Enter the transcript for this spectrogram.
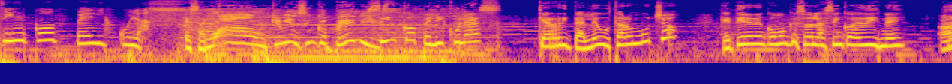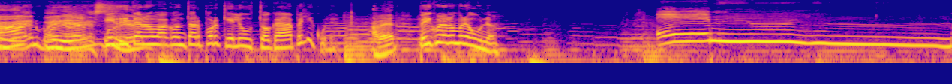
Cinco películas. Exacto. ¡Wow! ¡Qué bien! Cinco pelis. Cinco películas que a Rita le gustaron mucho, que tienen en común que son las cinco de Disney. Ah, bien, muy bien. es- Y muy Rita bien. nos va a contar por qué le gustó cada película. A ver. Película número uno. Em,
